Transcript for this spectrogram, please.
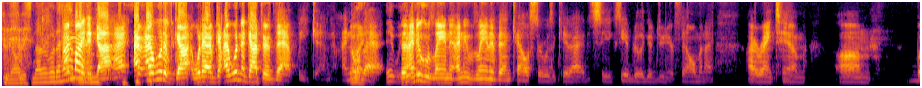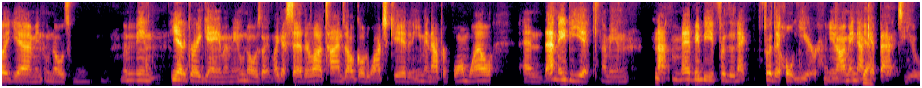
you know, this never would have I might have got, I, I, would have got, would have got, I wouldn't have got there that weekend. I know Right. that. It- I knew who Landon. I knew Landon Van Callister was a kid I had to see because he had really good junior film, and I, I ranked him. Um, but yeah, I mean, who knows? I mean, he had a great game. I mean, who knows? Like, like I said, there are a lot of times I'll go to watch a kid and he may not perform well, and that may be it. I mean, not maybe for the next for the whole year. You know, I may not Yeah. get back to you.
